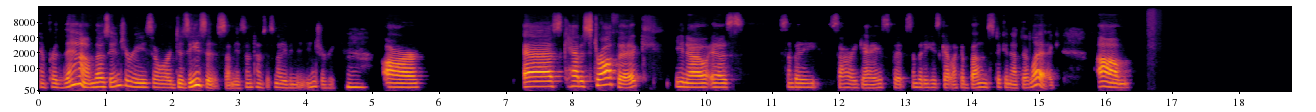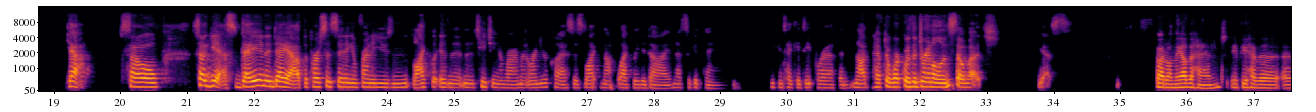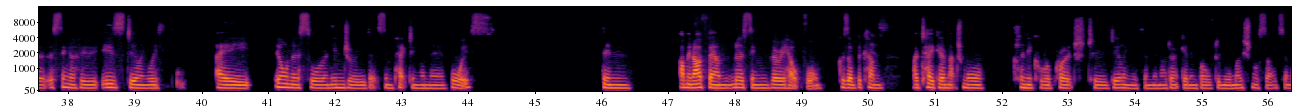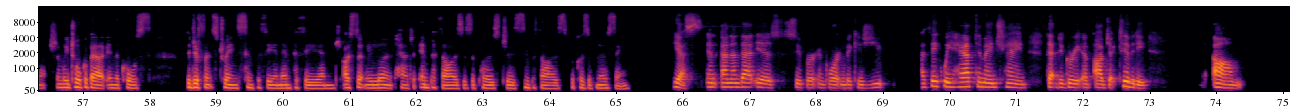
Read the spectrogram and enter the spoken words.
and for them, those injuries or diseases, I mean, sometimes it's not even an injury, are as catastrophic, you know, as somebody, sorry, guys, but somebody who's got like a bone sticking out their leg. Um, yeah. So, so yes, day in and day out, the person sitting in front of you is likely in the, in teaching environment or in your class is like not likely to die, and that's a good thing. You can take a deep breath and not have to work with adrenaline so much. Yes. But on the other hand, if you have a, a, a singer who is dealing with a illness or an injury that's impacting on their voice, then I mean I've found nursing very helpful because I've become I take a much more clinical approach to dealing with them and I don't get involved in the emotional side so much. And we talk about in the course the difference between sympathy and empathy. And I certainly learned how to empathize as opposed to sympathize because of nursing. Yes, and and that is super important because you, I think we have to maintain that degree of objectivity, um,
